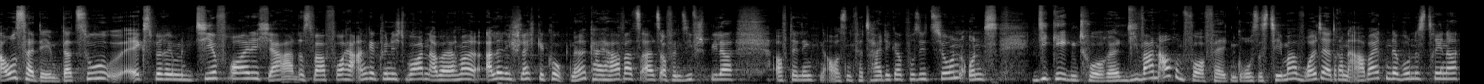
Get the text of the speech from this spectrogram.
Außerdem dazu experimentierfreudig, ja, das war vorher angekündigt worden, aber haben wir alle nicht schlecht geguckt. Ne? Kai Havertz als Offensivspieler auf der linken Außenverteidigerposition und die Gegentore, die waren auch im Vorfeld ein großes Thema. Wollte er daran arbeiten, der Bundestrainer,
